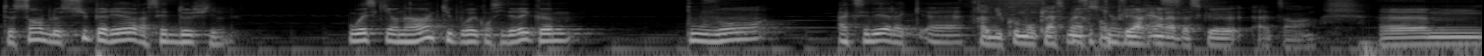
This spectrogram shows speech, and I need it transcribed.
te semble supérieur à ces deux films? Ou est-ce qu'il y en a un que tu pourrais considérer comme pouvant accéder à la. Ah, du coup, mon classement ne ressemble plus à rien là parce que. Attends. Hein. Euh,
